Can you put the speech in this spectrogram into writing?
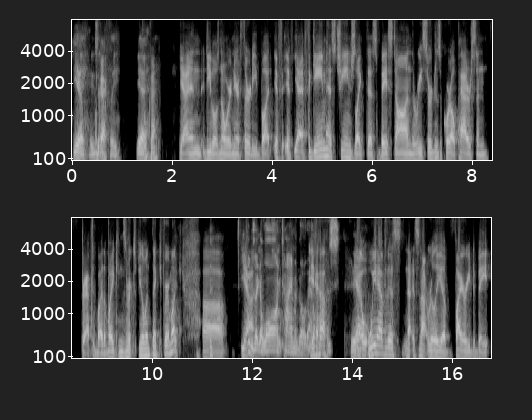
yeah, yeah. exactly. Okay. Yeah. Okay. Yeah, and Deebo's nowhere near 30. But if if yeah, if the game has changed like this based on the resurgence of Cordarrelle Patterson, drafted by the Vikings, Rick Spielman, thank you very much. Uh yeah. Seems like a long time ago that yeah. was. Yeah. yeah, we have this. It's not really a fiery debate,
